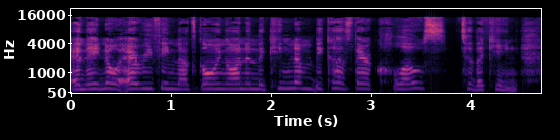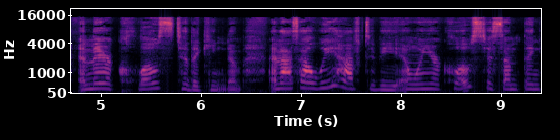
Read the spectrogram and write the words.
and they know everything that's going on in the kingdom because they're close to the king and they're close to the kingdom. And that's how we have to be. And when you're close to something,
